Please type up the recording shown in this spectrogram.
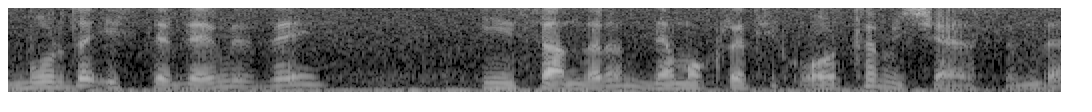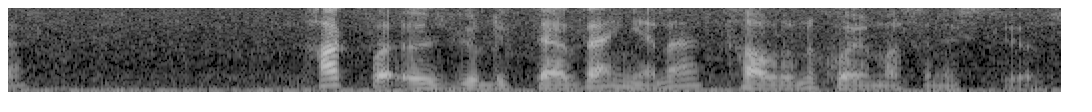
burada istediğimiz ne? İnsanların demokratik ortam içerisinde hak ve özgürlüklerden yana tavrını koymasını istiyoruz.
